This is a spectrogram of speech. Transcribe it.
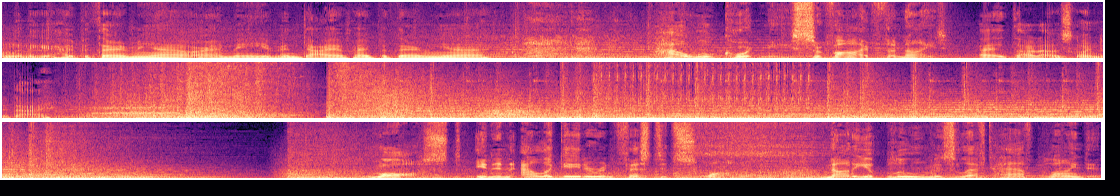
I'm gonna get hypothermia, or I may even die of hypothermia. How will Kourtney survive the night? I thought I was going to die. Lost in an alligator infested swamp, Nadia Bloom is left half blinded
